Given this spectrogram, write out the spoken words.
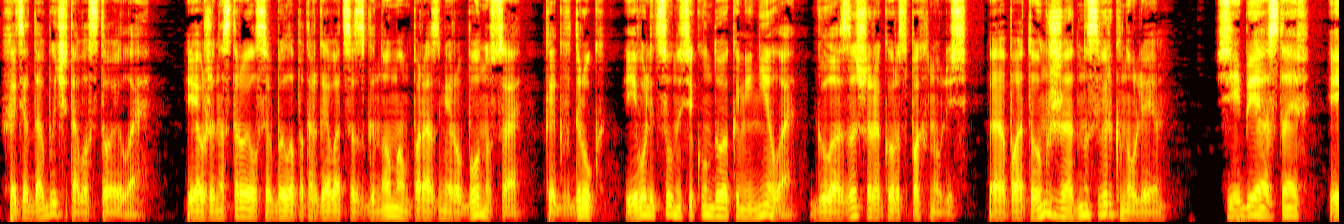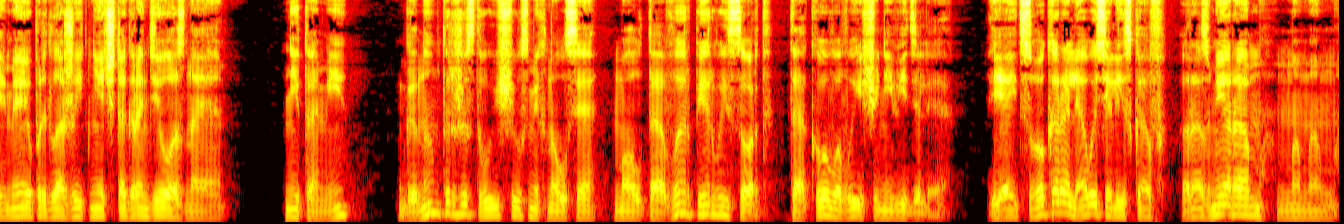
хотя добыча того стоила. Я уже настроился было поторговаться с гномом по размеру бонуса, как вдруг его лицо на секунду окаменело, глаза широко распахнулись, а потом жадно сверкнули. «Себе оставь, имею предложить нечто грандиозное». «Не томи». Гном торжествующе усмехнулся, мол, товар первый сорт, такого вы еще не видели. «Яйцо короля Василисков, размером... ммм...»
